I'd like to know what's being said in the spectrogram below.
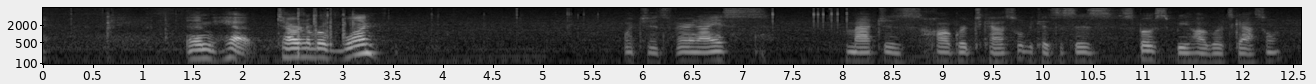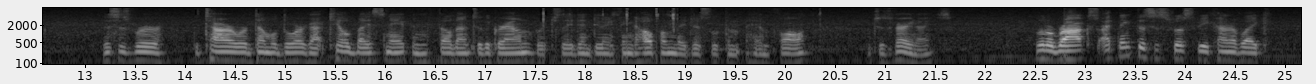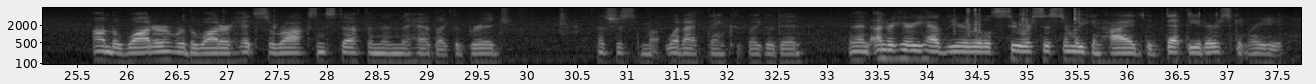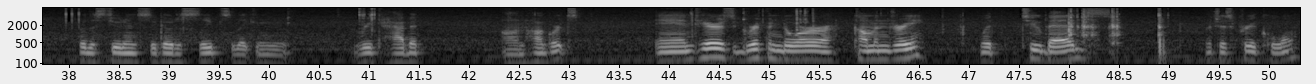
And then, yeah, tower number one which is very nice. Matches Hogwarts Castle because this is supposed to be Hogwarts Castle. This is where the tower where Dumbledore got killed by Snape and fell down to the ground, which they didn't do anything to help him. They just let them, him fall, which is very nice. Little rocks. I think this is supposed to be kind of like on the water, where the water hits the rocks and stuff, and then they had like the bridge. That's just what I think Lego did. And then under here you have your little sewer system where you can hide the Death Eaters, getting ready for the students to go to sleep so they can wreak havoc on Hogwarts. And here's Gryffindor Commandery with two beds, which is pretty cool.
